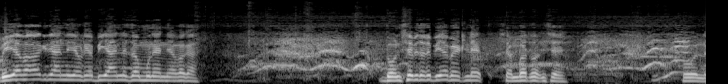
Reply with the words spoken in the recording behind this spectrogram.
बिया बघा किती आणले एवढ्या बिया आणले जमून यांनी बघा. दोनशे तरी बिया भेटलेत शंभर दोनशे. फुल.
